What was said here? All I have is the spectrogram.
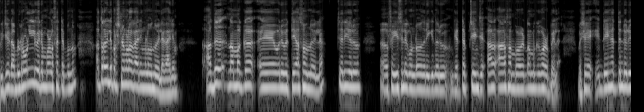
വിജയ് ഡബിൾ റോളിൽ വരുമ്പോഴുള്ള സെറ്റപ്പ് ഒന്നും അത്ര വലിയ പ്രശ്നങ്ങളോ കാര്യങ്ങളോ ഒന്നുമില്ല. കാര്യം അത് നമുക്ക് ഒരു വ്യത്യാസമൊന്നുമില്ല. ചെറിയൊരു ഫേസിൽ കൊണ്ടുവന്നിരിക്കുന്ന ഒരു ഗെറ്റപ്പ് ചേഞ്ച് ആ ആ സംഭവമായിട്ട് നമുക്ക് കുഴപ്പമില്ല. പക്ഷേ ഇദ്ദേഹത്തിന്റെ ഒരു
